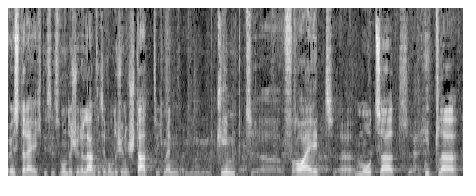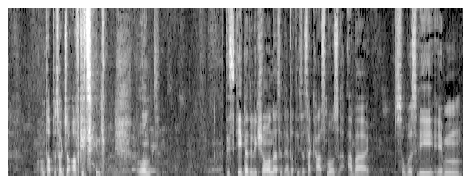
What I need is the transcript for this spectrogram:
Österreich, dieses wunderschöne Land, diese wunderschöne Stadt. Ich meine, Klimt, äh, Freud, äh, Mozart, Hitler und habe das halt so aufgezählt. Und das geht natürlich schon, also einfach dieser Sarkasmus, aber sowas wie eben,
